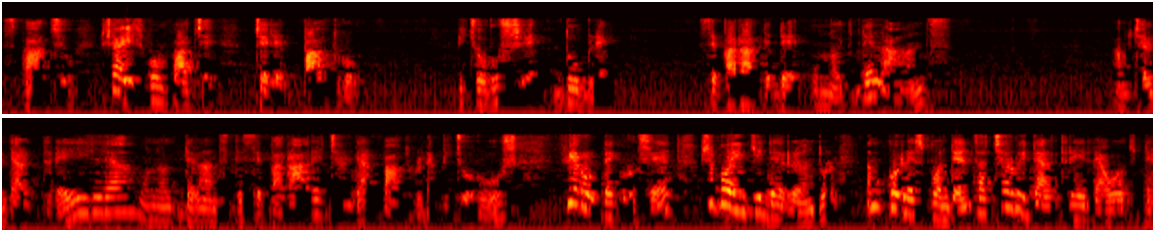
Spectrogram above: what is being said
spațiu și aici vom face cele patru piciorușe duble separate de un ochi de lanț. Am cel de-al treilea, un ochi de lanț de separare, cel de-al patrulea picioruș, firul pe croșet și voi închide rândul în corespondența celui de-al treilea ochi de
